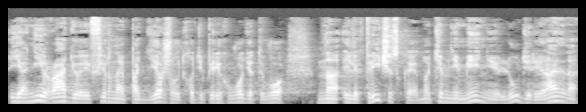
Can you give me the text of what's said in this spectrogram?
и они радиоэфирное поддерживают, хоть и переводят его на электрическое, но тем не менее люди реально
